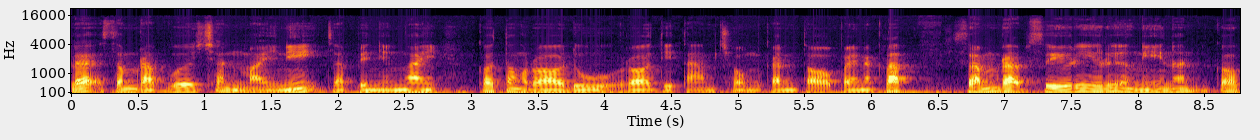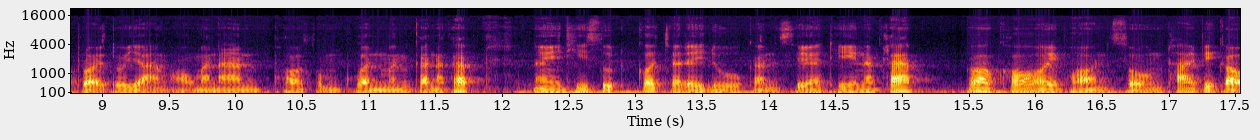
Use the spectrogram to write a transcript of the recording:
และสำหรับเวอร์ชั่นใหม่นี้จะเป็นยังไงก็ต้องรอดูรอติดตามชมกันต่อไปนะครับสำหรับซีรีส์เรื่องนี้นั้นก็ปล่อยตัวอย่างออกมานานพอสมควรเหมือนกันนะครับ ในที่สุดก็จะได้ดูกันเสียทีนะครับ ก็ขออวยพรส่งท้ายปีเก่า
